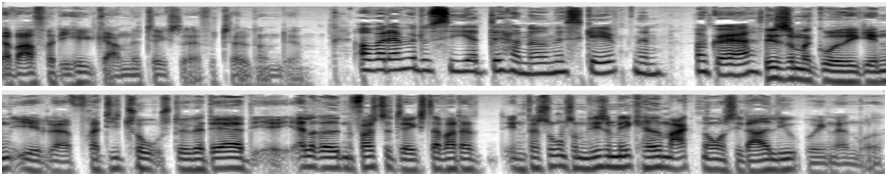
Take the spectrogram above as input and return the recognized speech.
der var fra de helt gamle tekster, jeg fortalte om det. Og hvordan vil du sige, at det har noget med skæbnen at gøre? Det, som er gået igen i, eller fra de to stykker, det er, at allerede den første tekst, der var der en person, som ligesom ikke havde magten over sit eget liv på en eller anden måde.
